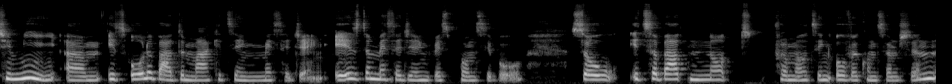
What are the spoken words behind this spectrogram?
to me, um, it's all about the marketing messaging. Is the messaging responsible? So it's about not promoting overconsumption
